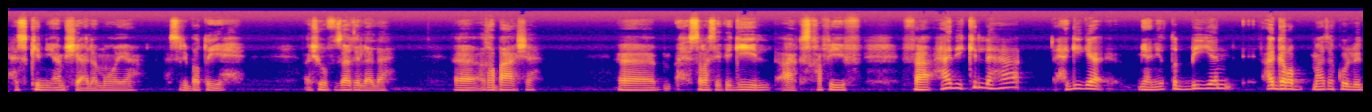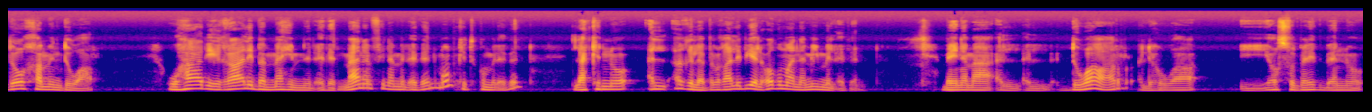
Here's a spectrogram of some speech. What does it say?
أحس كني أمشي على موية أحس إني بطيح أشوف زغللة آه غباشة آه أحس راسي ثقيل عكس خفيف. فهذه كلها الحقيقة يعني طبيا أقرب ما تكون لدوخة من دوار. وهذه غالبا ما هي من الإذن. ما ننفينا من الإذن ممكن تكون من الإذن لكنه الأغلب الغالبية العظمى إنها من الإذن. بينما الدوار اللي هو يوصف المريض بأنه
